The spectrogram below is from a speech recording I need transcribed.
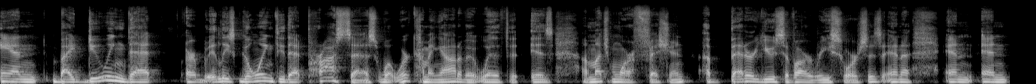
And by doing that or at least going through that process, what we're coming out of it with is a much more efficient, a better use of our resources, and a and and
